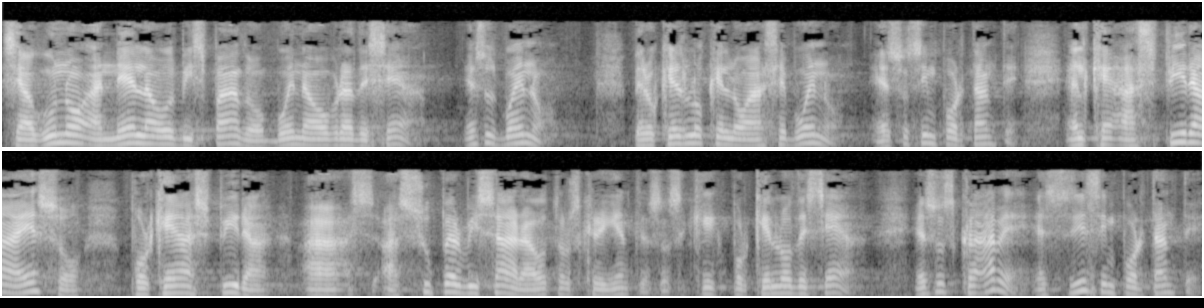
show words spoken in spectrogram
Si alguno anhela obispado, buena obra desea. Eso es bueno. Pero ¿qué es lo que lo hace bueno? Eso es importante. El que aspira a eso, ¿por qué aspira a, a supervisar a otros creyentes? O sea, ¿por qué lo desea? Eso es clave, eso sí es importante.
